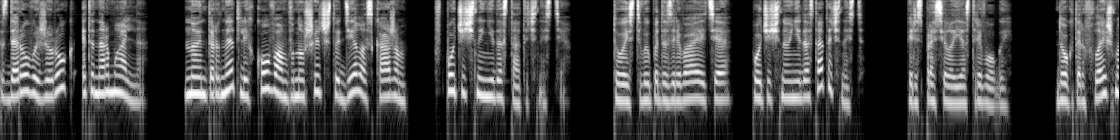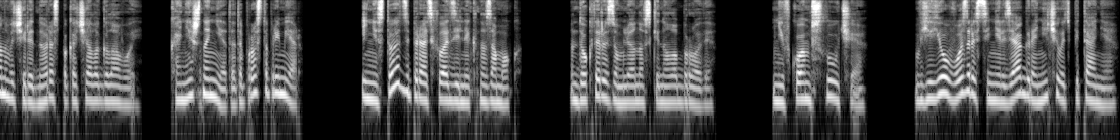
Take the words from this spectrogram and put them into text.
«Здоровый жирок — это нормально, но интернет легко вам внушит, что дело, скажем, в почечной недостаточности. То есть вы подозреваете почечную недостаточность?» — переспросила я с тревогой. Доктор Флейшман в очередной раз покачала головой. «Конечно нет, это просто пример. И не стоит запирать холодильник на замок?» Доктор изумленно вскинула брови. «Ни в коем случае. В ее возрасте нельзя ограничивать питание.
